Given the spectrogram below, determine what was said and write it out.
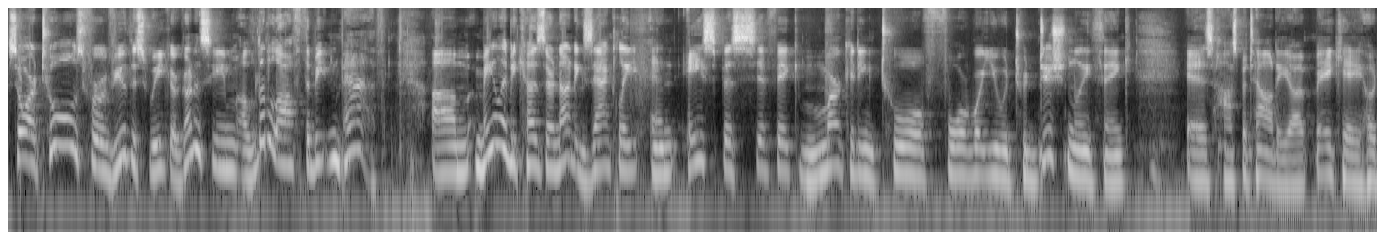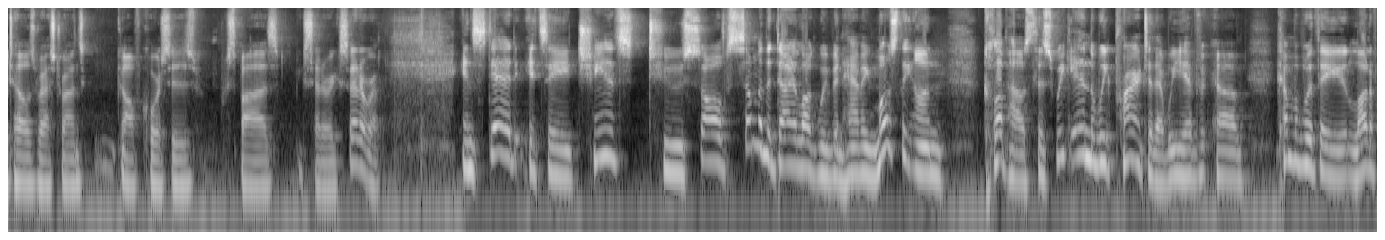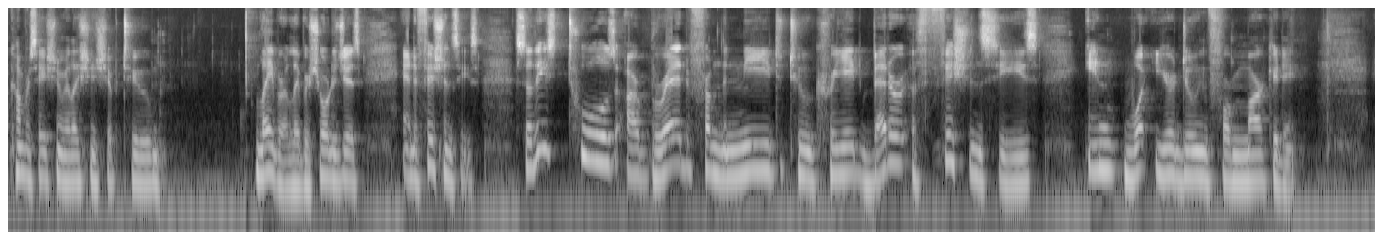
So, our tools for review this week are going to seem a little off the beaten path, um, mainly because they're not exactly an a specific marketing tool for what you would traditionally think is hospitality, uh, aka hotels, restaurants, golf courses, spas, etc., etc. Instead, it's a chance to solve some of the dialogue we've been having, mostly on Clubhouse this week and the week prior to that. We have uh, come up with a lot of conversation in relationship to labor, labor shortages, and efficiencies. So these tools are bred from the need to create better efficiencies in what you're doing for marketing.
